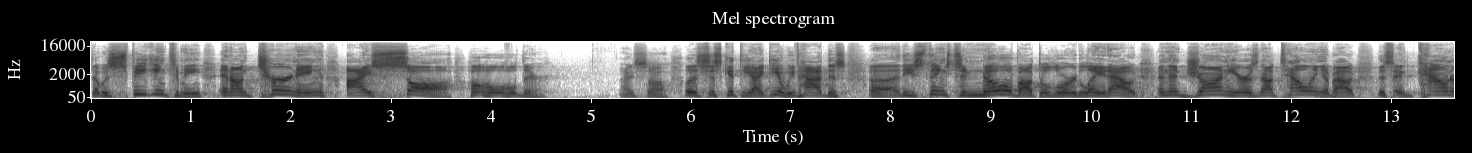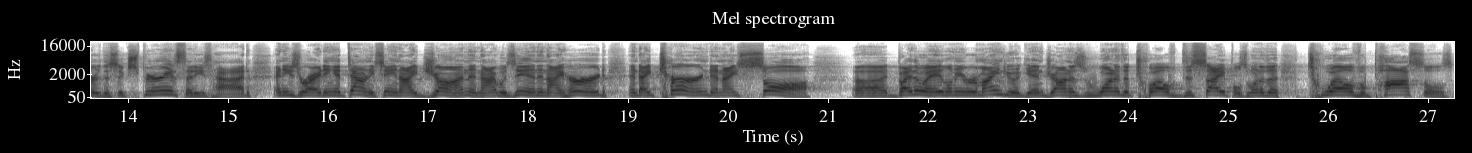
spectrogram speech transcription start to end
that was speaking to me, and on turning, I saw. Hold, hold, hold there. I saw. Let's just get the idea. We've had this, uh, these things to know about the Lord laid out. And then John here is now telling about this encounter, this experience that he's had, and he's writing it down. He's saying, I, John, and I was in, and I heard, and I turned, and I saw. Uh, by the way, let me remind you again John is one of the 12 disciples, one of the 12 apostles.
